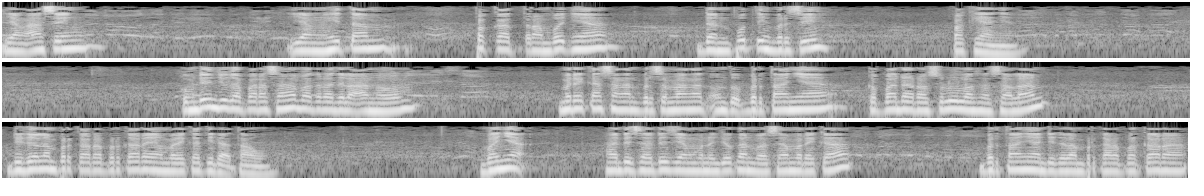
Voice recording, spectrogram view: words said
Yang asing Yang hitam pekat rambutnya dan putih bersih pakaiannya. Kemudian juga para sahabat radhiyallahu anhum mereka sangat bersemangat untuk bertanya kepada Rasulullah SAW di dalam perkara-perkara yang mereka tidak tahu. Banyak hadis-hadis yang menunjukkan bahwa mereka bertanya di dalam perkara-perkara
